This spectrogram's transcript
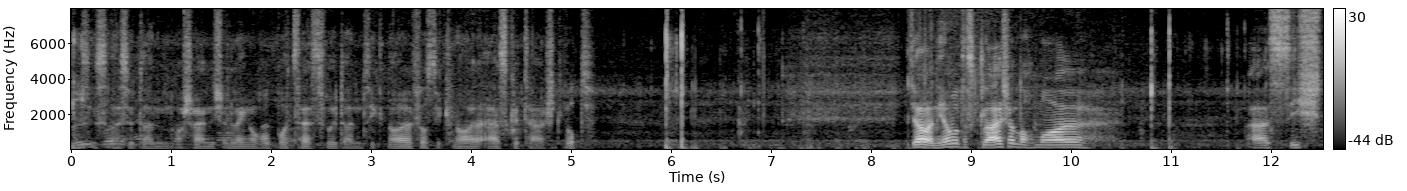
das ist also dann wahrscheinlich ein längerer Prozess, wo dann Signal für Signal ausgetauscht wird. Ja, und hier haben wir das gleiche nochmal aus Sicht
